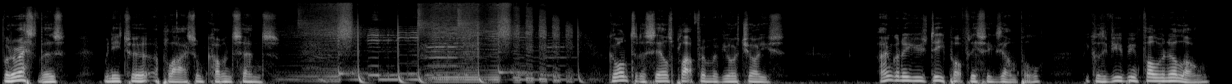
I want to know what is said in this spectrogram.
For the rest of us, we need to apply some common sense. Go on to the sales platform of your choice. I'm going to use Depop for this example because if you've been following along,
